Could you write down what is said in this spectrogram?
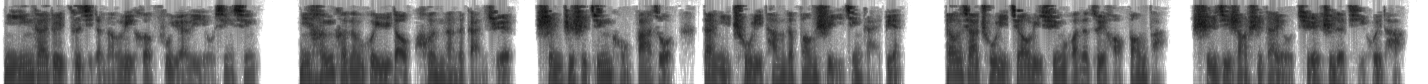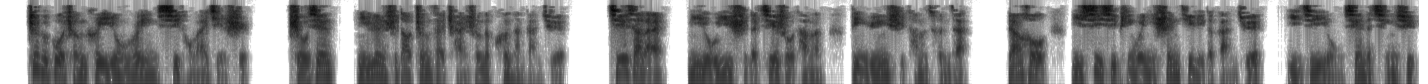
你应该对自己的能力和复原力有信心。你很可能会遇到困难的感觉，甚至是惊恐发作，但你处理他们的方式已经改变。当下处理焦虑循环的最好方法，实际上是带有觉知的体会它。这个过程可以用 RAIN 系统来解释。首先，你认识到正在产生的困难感觉；接下来，你有意识的接受它们，并允许它们存在；然后，你细细品味你身体里的感觉以及涌现的情绪；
